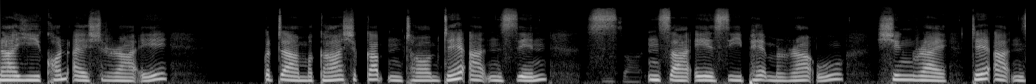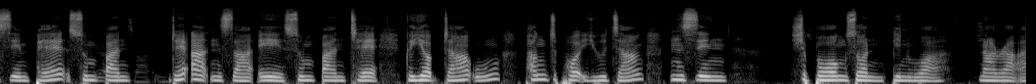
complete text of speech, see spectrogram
นายีคอนไอชราเอกกะตามกาชกับอันทอมเดอาอันสินอันซาเอซีเพมราอูชิงไรเดอาอันสินเพสุมปันเดอาอันซาเอสุมปันเทกยบดาอูพังจพอยูจังอันสินชบองซอนปินวานาราไอ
